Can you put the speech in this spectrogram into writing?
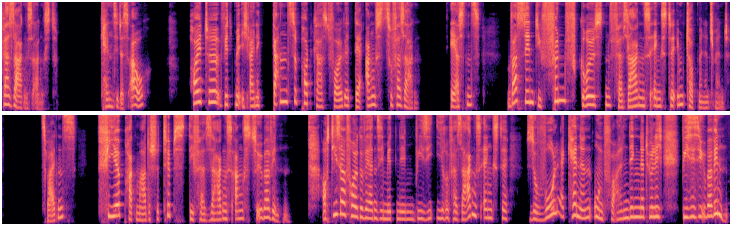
Versagensangst. Kennen Sie das auch? Heute widme ich eine ganze Podcast-Folge der Angst zu versagen. Erstens, was sind die fünf größten Versagensängste im Top-Management? Zweitens, vier pragmatische Tipps, die Versagensangst zu überwinden. Aus dieser Folge werden Sie mitnehmen, wie Sie Ihre Versagensängste sowohl erkennen und vor allen Dingen natürlich, wie Sie sie überwinden.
